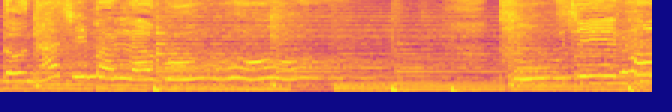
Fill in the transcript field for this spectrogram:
떠나지 말라고. 부지런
